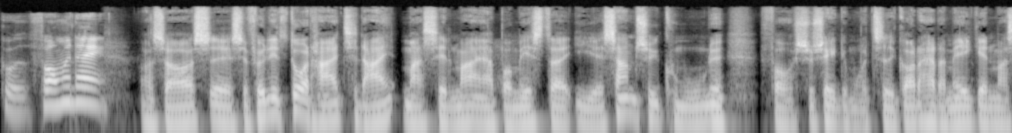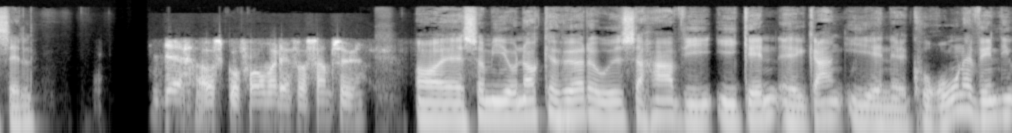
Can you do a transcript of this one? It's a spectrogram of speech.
God formiddag. Og så også øh, selvfølgelig et stort hej til dig, Marcel Meyer, borgmester i øh, Samsø Kommune for Socialdemokratiet. Godt at have dig med igen, Marcel. Ja, også god formiddag for Samsø. Og øh, som I jo nok kan høre derude, så har vi igen øh, gang i en øh, coronavenlig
